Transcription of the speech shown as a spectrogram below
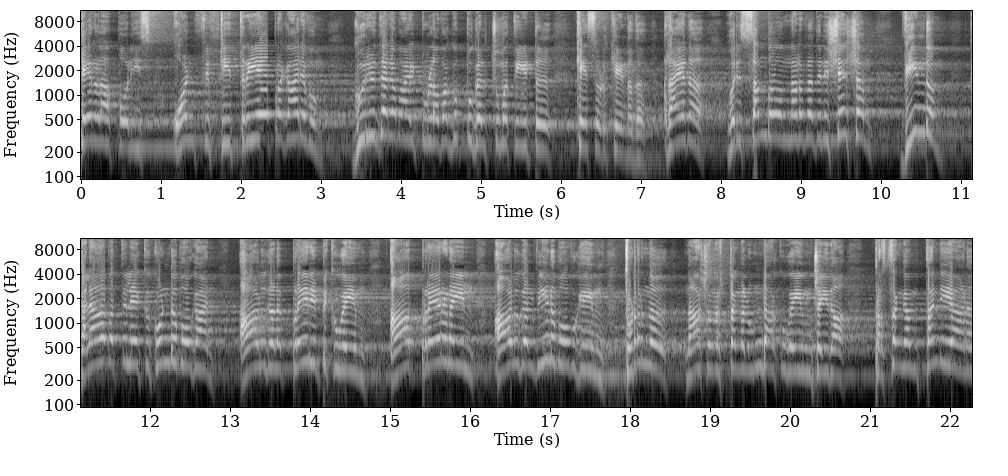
Kerala police one fifty three A പ്രകാരവും ഗുരുതരമായിട്ടുള്ള വകുപ്പുകൾ ചുമത്തിയിട്ട് കേസെടുക്കേണ്ടത്. അതായത് ഒരു സംഭവം നടന്നതിന് ശേഷം വീണ്ടും കലാപത്തിലേക്ക് കൊണ്ടുപോകാൻ ആളുകളെ പ്രേരിപ്പിക്കുകയും ആ പ്രേരണയിൽ ആളുകൾ വീണുപോവുകയും തുടർന്ന് നാശനഷ്ടങ്ങൾ ഉണ്ടാക്കുകയും ചെയ്ത പ്രസംഗം തന്നെയാണ്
